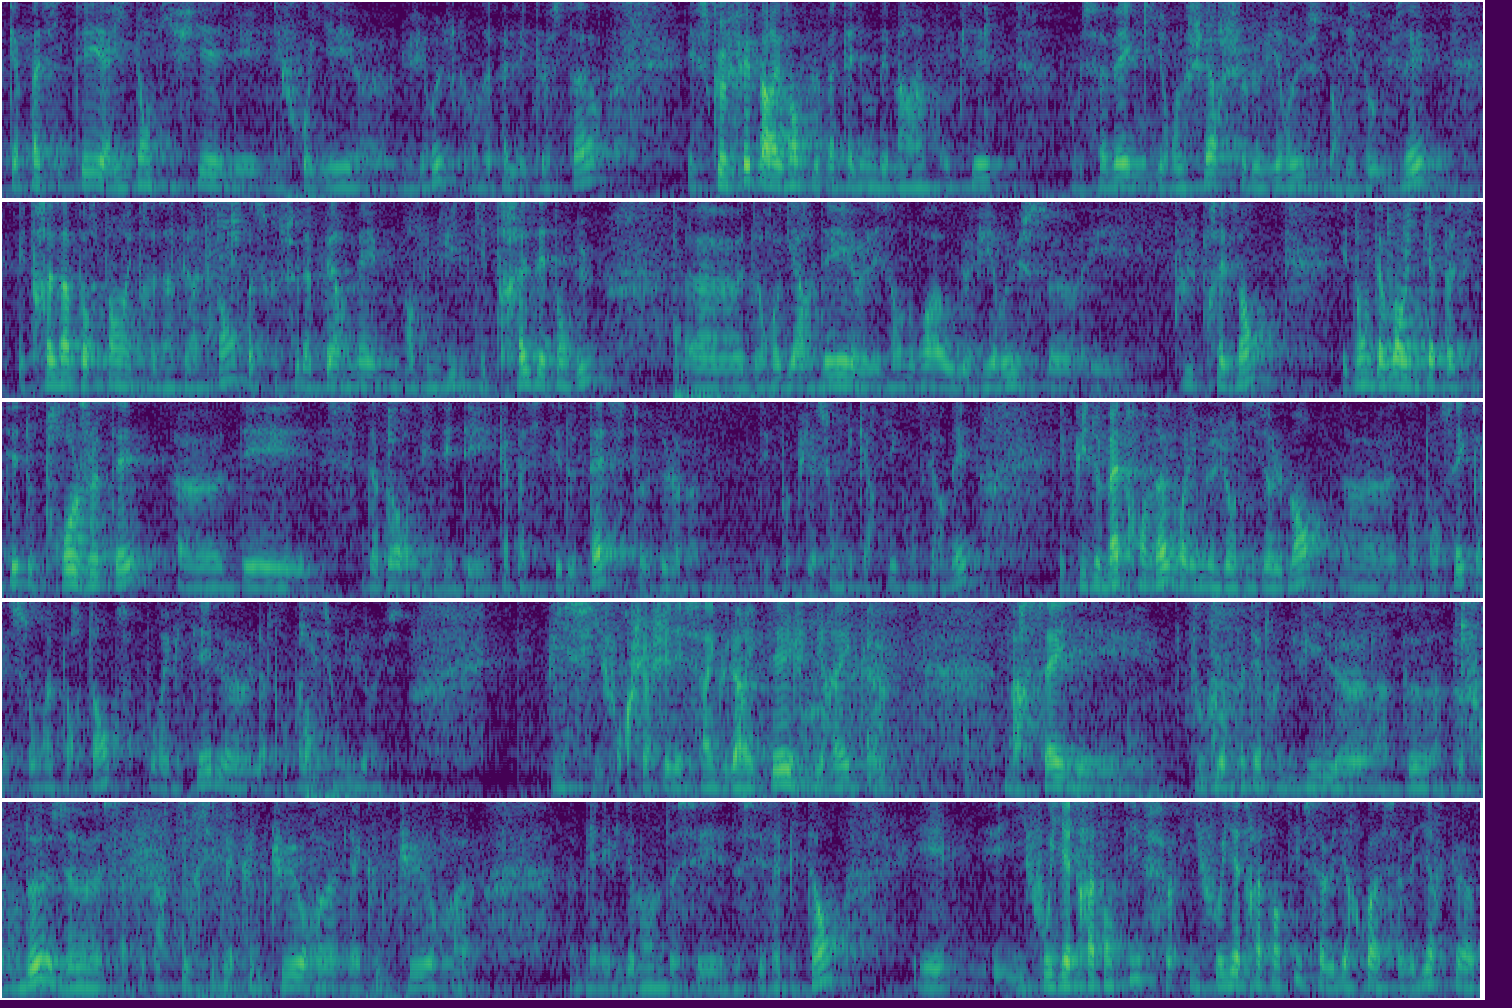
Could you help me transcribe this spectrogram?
capacité à identifier les, foyers du virus, que l'on appelle les clusters, et ce que fait par exemple le bataillon des marins-pompiers, vous le savez, qui recherche le virus dans les eaux usées, est très important et très intéressant parce que cela permet, dans une ville qui est très étendue, euh, de regarder euh, les endroits où le virus euh, est plus présent et donc d'avoir une capacité de projeter d'abord des, capacités de test de des populations des quartiers concernés et puis de mettre en œuvre les mesures d'isolement euh, dont on sait qu'elles sont importantes pour éviter la propagation du virus. Puis s'il faut rechercher des singularités, je dirais que Marseille est toujours peut-être une ville euh, un peu, un peu frondeuse, ça fait partie aussi de la culture, euh, de la culture bien évidemment de ses, de ses habitants. Et il faut y être attentif. Il faut y être attentif, ça veut dire quoi? Ça veut dire que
